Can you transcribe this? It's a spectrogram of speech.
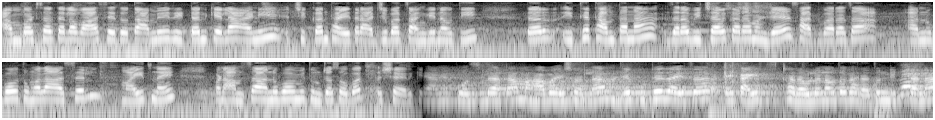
आंबटसर त्याला वास येत होता. आम्ही रिटर्न केला आणि चिकन थाळी तर अजिबात चांगली नव्हती. तर इथे थांबताना जरा विचार करा म्हणजे सातबाराचा अनुभव तुम्हाला असेल माहीत नाही पण आमचा अनुभव मी तुमच्यासोबत शेअर केला आम्ही पोचलो आता महाबळेश्वरला म्हणजे कुठे जायचं हे काहीच ठरवलं नव्हतं घरातून निघताना.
